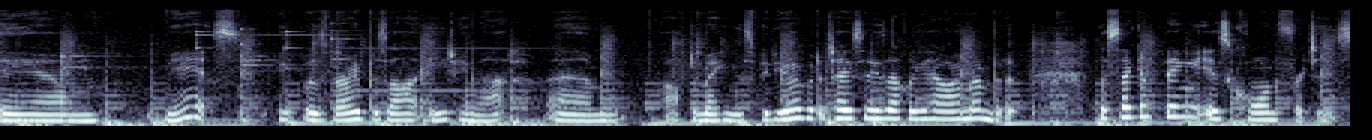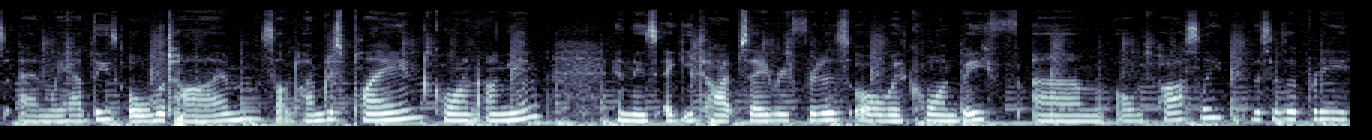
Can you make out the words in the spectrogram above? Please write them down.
Um, yes, it was very bizarre eating that. Um, after making this video, but it tasted exactly how I remembered it. The second thing is corn fritters, and we had these all the time, sometimes just plain corn and onion in these eggy type savoury fritters, or with corned beef, um, or with parsley, but this is a pretty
